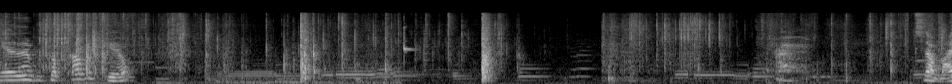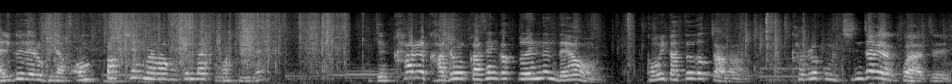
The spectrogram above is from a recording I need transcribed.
얘네부터 까볼게요. 진짜 말 그대로 그냥 언박싱만 하고 끝날 것 같은데? 지금 칼을 가져올까 생각도 했는데요. 거의 다 뜯었잖아. 가져올 거면 진작에 갖고 와야지.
